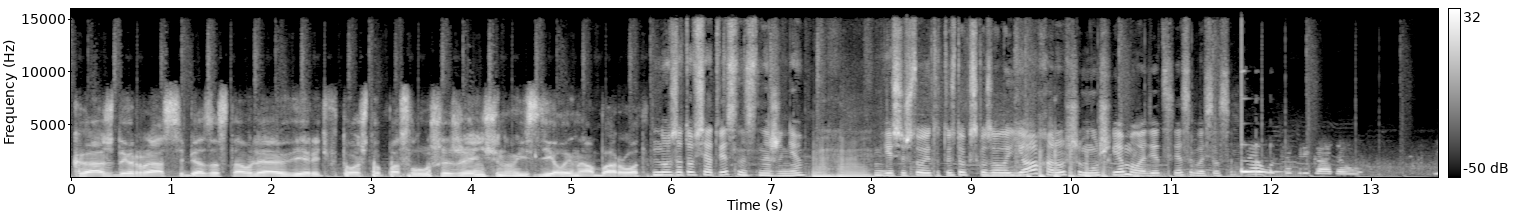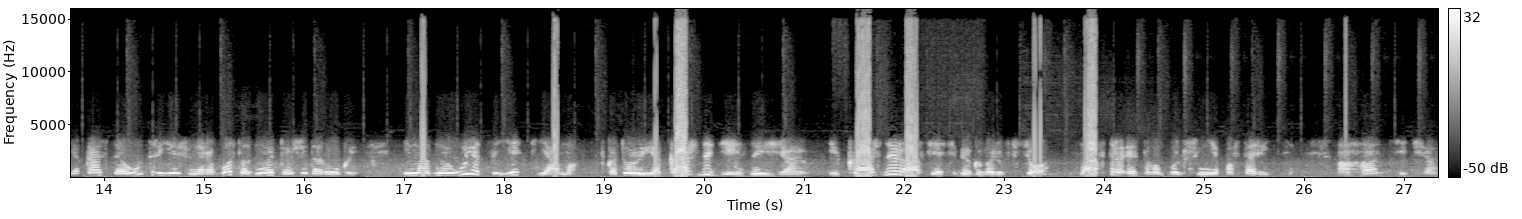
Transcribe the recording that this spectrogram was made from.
Каждый раз себя заставляю верить в то, что послушай женщину и сделай наоборот. Но зато вся ответственность на жене. Если что, это ты только сказала, я хороший муж, я молодец, я согласился. Доброе утро, бригада У. Я каждое утро езжу на работу одной и той же дорогой. И на одной улице есть яма, которую я каждый день заезжаю. И каждый раз я себе говорю, все, завтра этого больше не повторится. Ага, сейчас.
